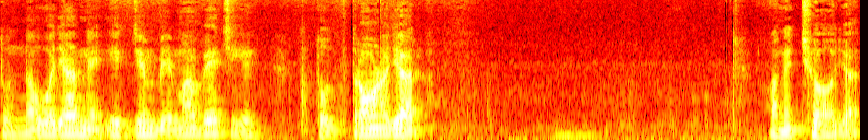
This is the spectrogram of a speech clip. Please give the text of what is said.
તો નવ હજારને એક જેમ બેમાં વેચીએ તો ત્રણ હજાર અને છ હજાર.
